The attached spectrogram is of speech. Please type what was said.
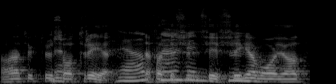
Ja, jag tyckte du sa tre. Ja, Därför att det fiffiga var ju att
